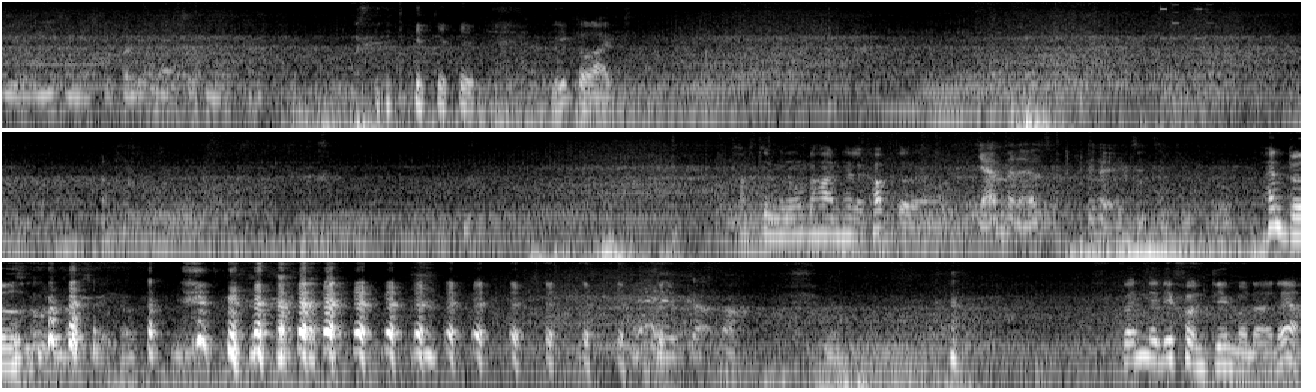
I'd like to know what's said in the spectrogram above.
Det er jo easy, men jeg skal få lidt mere tid med. Det er korrekt. Det med nogen, der har en helikopter der. Jamen altså, det har jeg ikke tid til. Han døde. Er altså er. Hvad er det for en dimmer, der er der?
